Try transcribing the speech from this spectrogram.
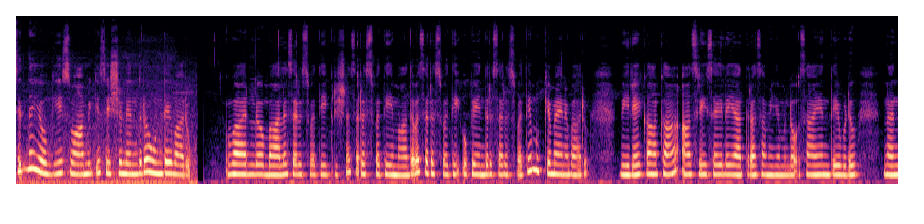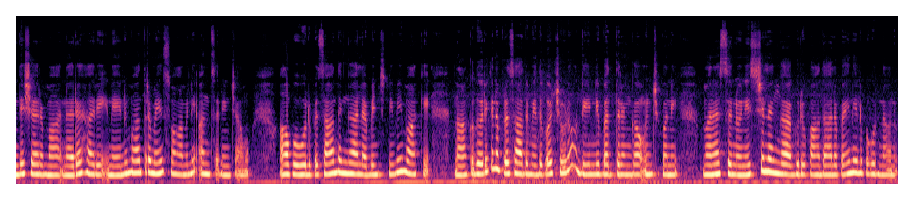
సిద్ధయోగి స్వామికి శిష్యులెందరో ఉండేవారు. వారిలో బాల సరస్వతి కృష్ణ సరస్వతి మాధవ సరస్వతి ఉపేంద్ర సరస్వతి ముఖ్యమైన వారు వీరే కాక ఆ శ్రీశైల యాత్ర సమయంలో సాయం దేవుడు నంది శర్మ నరహరి నేను మాత్రమే స్వామిని అనుసరించాము. ఆ పువ్వులు ప్రసాదంగా లభించినవి మాకే. నాకు దొరికిన ప్రసాదం ఇదిగో చూడు దీన్ని భద్రంగా ఉంచుకొని మనస్సును నిశ్చలంగా గురు పాదాలపై నిలుపుకున్నాను.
